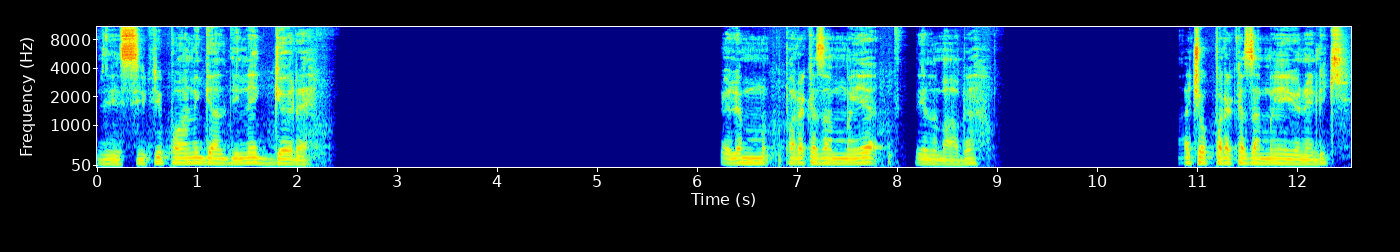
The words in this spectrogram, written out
Ee, CP puanı geldiğine göre şöyle para kazanmaya tıklayalım abi. Daha çok para kazanmaya yönelik.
